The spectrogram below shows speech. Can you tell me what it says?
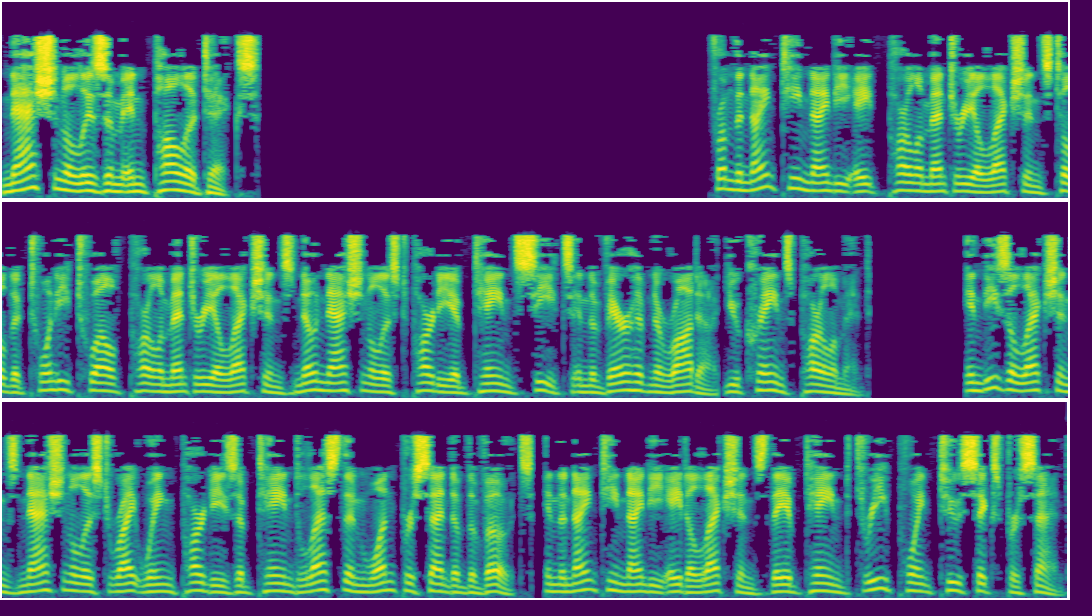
Nationalism in politics From the 1998 parliamentary elections till the 2012 parliamentary elections no nationalist party obtained seats in the Verkhovna Rada Ukraine's parliament. In these elections nationalist right-wing parties obtained less than 1% of the votes, in the 1998 elections they obtained 3.26%.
